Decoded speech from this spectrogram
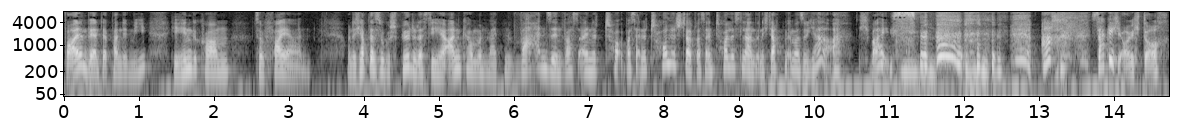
vor allem während der Pandemie, hier hingekommen zum Feiern. Und ich habe das so gespürt dass die hier ankamen und meinten, Wahnsinn, was eine, was eine tolle Stadt, was ein tolles Land. Und ich dachte mir immer so, ja, ich weiß. Ach, sag ich euch doch.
